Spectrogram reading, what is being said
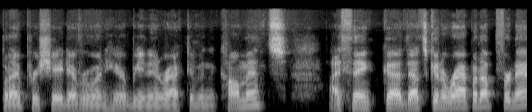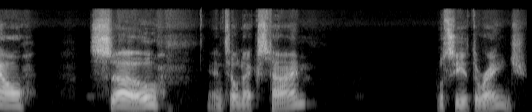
but I appreciate everyone here being interactive in the comments. I think uh, that's going to wrap it up for now. So until next time, we'll see you at the range.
